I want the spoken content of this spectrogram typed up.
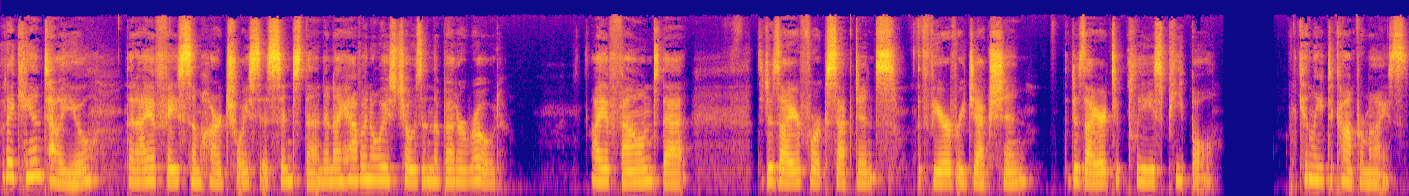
But I can tell you that I have faced some hard choices since then, and I haven't always chosen the better road. I have found that the desire for acceptance, the fear of rejection, the desire to please people can lead to compromise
